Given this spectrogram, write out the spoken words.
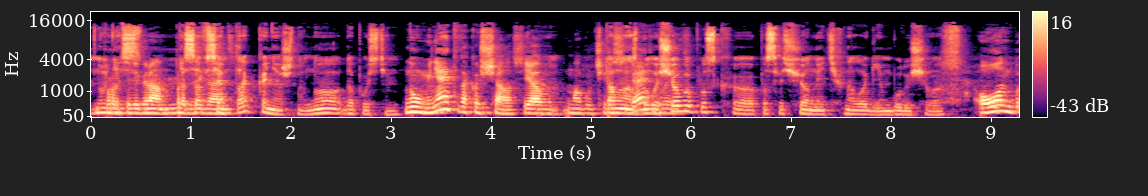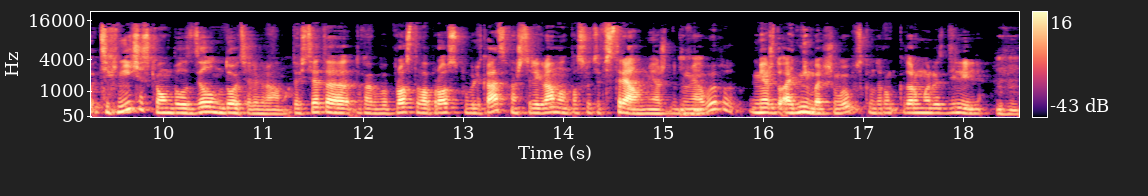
ну, про Телеграм Не совсем так, конечно, но допустим. Ну, у меня это так ощущалось. Я uh-huh. вот могу через Там у нас был еще выпуск, э, посвященный технологиям будущего. Он технически он был сделан до Телеграма. То есть это ну, как бы просто вопрос публикации, потому что Телеграм он по сути встрял между двумя uh-huh. выпусками, между одним большим выпуском, который, который мы разделили. Uh-huh.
